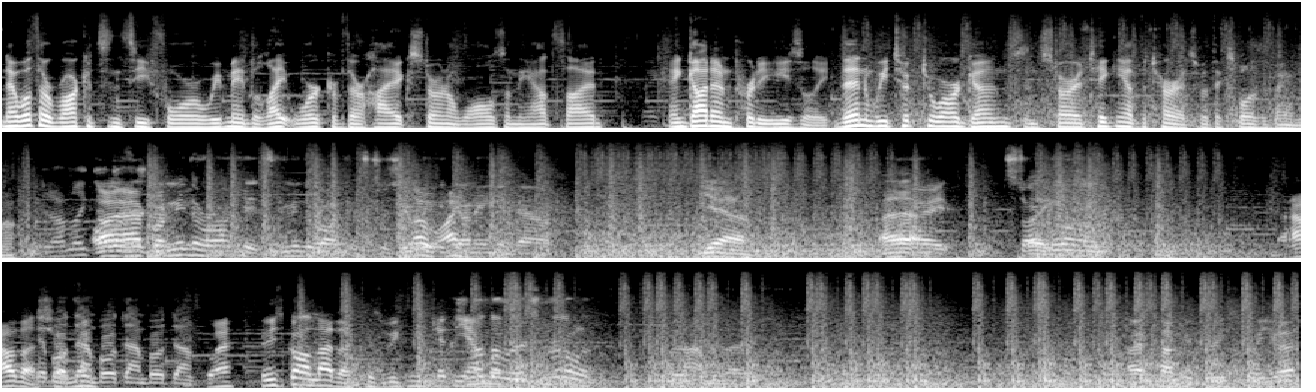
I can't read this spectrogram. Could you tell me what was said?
Now with our rockets in C4, we made light work of their high external walls on the outside, and got in pretty easily. Then we took to our guns and started taking out the turrets with explosive ammo. Dude, I'm like, Oh, yeah, the Give me the rockets, give me the rockets, because you're I- gunning it down. Yeah. Uh, Alright, start like- one. How that yeah, shot both down, both down, both down. Where? Who's got a ladder? Because we can get the There's ammo. another, there's another one. Alright, perfect, Reese, where you at?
